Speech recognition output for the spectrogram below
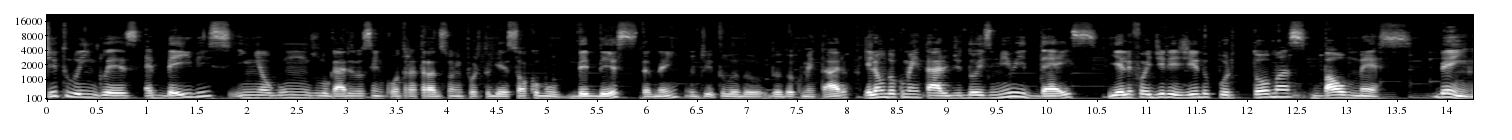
Título em inglês é Babies, e em alguns lugares você encontra a tradução em português só como Bebês também, o título do, do documentário. Ele é um documentário de 2010 e ele foi dirigido por Thomas Balmes. Bem,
